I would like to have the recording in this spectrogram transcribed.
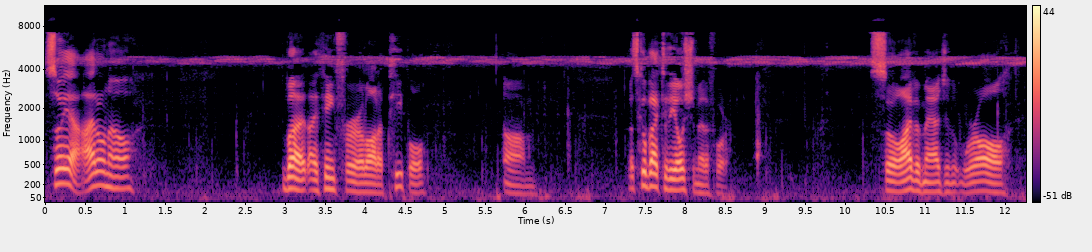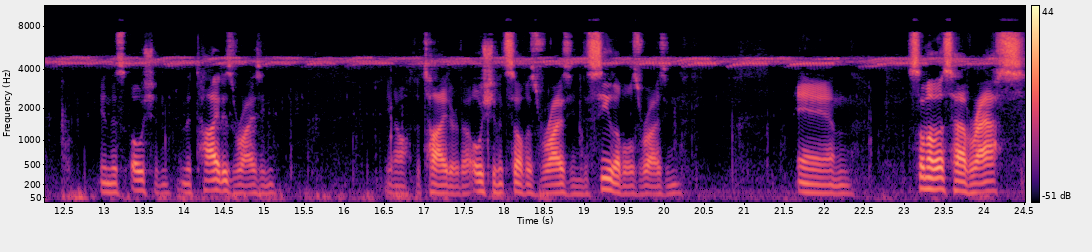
so, yeah, I don't know. But I think for a lot of people, um, let's go back to the ocean metaphor. So I've imagined that we're all in this ocean and the tide is rising. You know, the tide or the ocean itself is rising, the sea level is rising and some of us have rafts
